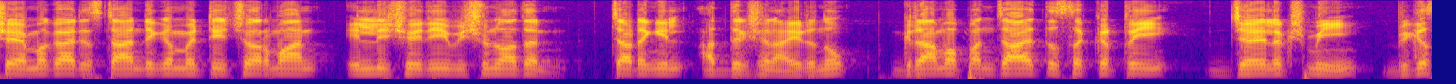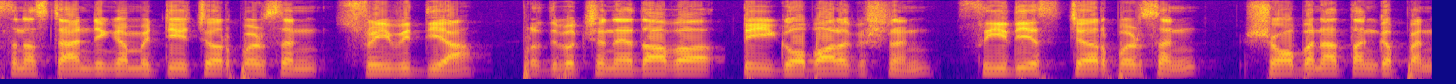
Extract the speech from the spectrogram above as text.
ക്ഷേമകാര്യ standing committee chairman Ellissery Viswanathan ചടങ്ങിൽ അധ്യക്ഷനായിരുന്നു. ഗ്രാമപഞ്ചായത്ത് സെക്രട്ടറി ജയലക്ഷ്മി വികസന സ്റ്റാൻഡിംഗ് കമ്മിറ്റി ചെയർപേഴ്സൺ ശ്രീവിദ്യ പ്രതിപക്ഷ നേതാവ് T Gopalakrishnan C D S chairperson Shobhana Thankappan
